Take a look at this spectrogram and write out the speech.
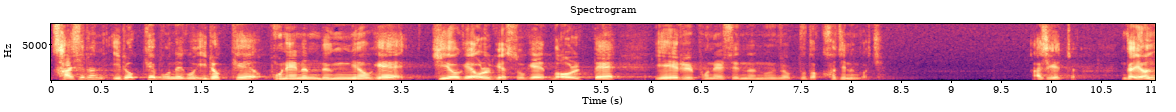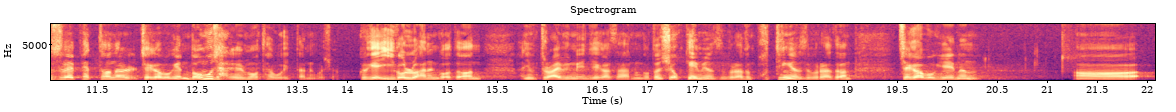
사실은 이렇게 보내고 이렇게 보내는 능력의 기억의 얼개 속에 넣을 때 얘를 보낼 수 있는 능력도 더 커지는 거죠. 아시겠죠? 그러니까 연습의 패턴을 제가 보기엔 너무 잘못하고 있다는 거죠. 그게 이걸로 하는 거든 아니면 드라이빙 렌즈에 가서 하는 거든 쇼게임 연습을 하든 퍼팅 연습을 하든 제가 보기에는 어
